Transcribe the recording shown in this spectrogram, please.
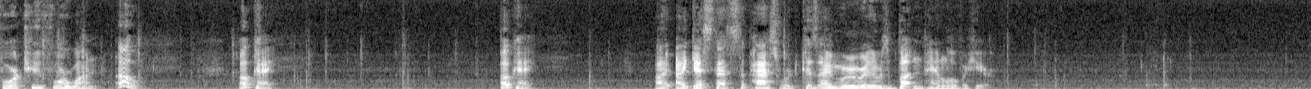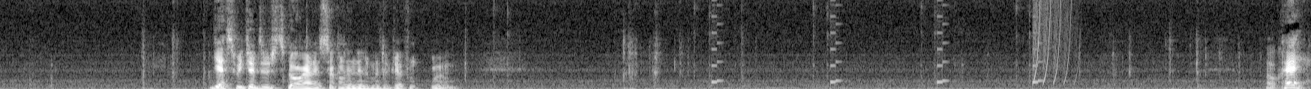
Four two four one. Oh, okay. Okay. I, I guess that's the password, because I remember there was a button panel over here. Yes, we did just go around in a circle and into a different room. Okay.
